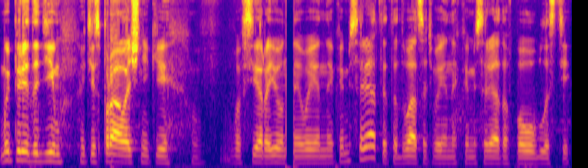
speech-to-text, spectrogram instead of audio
Мы передадим эти справочники в- во все районные военные комиссариаты, это 20 военных комиссариатов по области.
